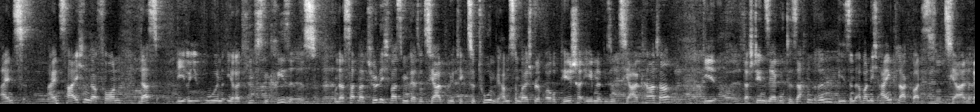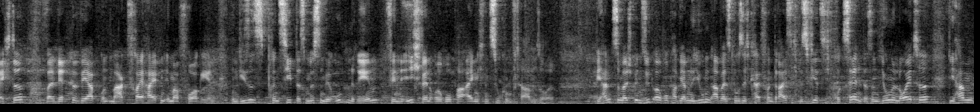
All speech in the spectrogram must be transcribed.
eins ein Zeichen davon, dass die EU in ihrer tiefsten Krise ist. Und das hat natürlich was mit der Sozialpolitik zu tun. Wir haben zum Beispiel auf europäischer Ebene die Sozialcharta. Die, da stehen sehr gute Sachen drin, die sind aber nicht einklagbar, diese sozialen Rechte, weil Wettbewerb und Marktfreiheiten immer vorgehen. Und dieses Prinzip, das müssen wir umdrehen, finde ich, wenn Europa eigentlich eine Zukunft haben soll. Wir haben zum Beispiel in Südeuropa, wir haben eine Jugendarbeitslosigkeit von 30 bis 40 Prozent. Das sind junge Leute, die haben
